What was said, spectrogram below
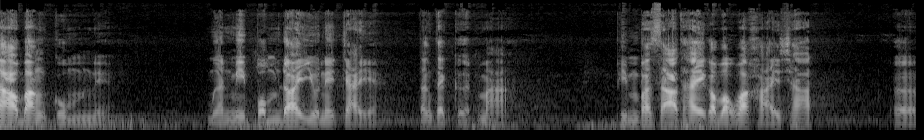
ลาวบางกลุ่มเนี่ย เหมือนมีปมด้อยอยู่ในใจ ตั้งแต่เกิดมา พิมพ์ภาษาไทยก็บอกว่าขายชาติ เออ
